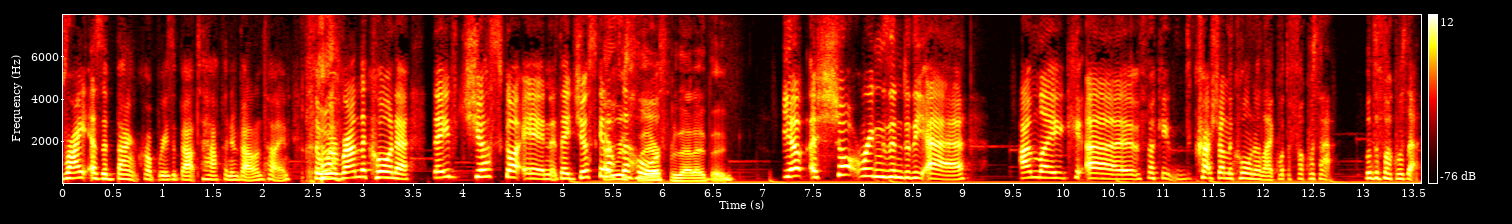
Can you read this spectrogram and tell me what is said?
right as a bank robbery is about to happen in Valentine. So we're around the corner. They've just got in. They just get I off the there horse. for that, I think. Yep, a shot rings into the air. I'm like, uh, fucking crashed around the corner, like, what the fuck was that? What the fuck was that?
